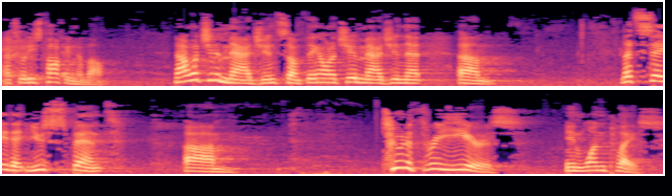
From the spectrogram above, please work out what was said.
That's what he's talking about. Now, I want you to imagine something. I want you to imagine that, um, let's say that you spent um, two to three years in one place.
